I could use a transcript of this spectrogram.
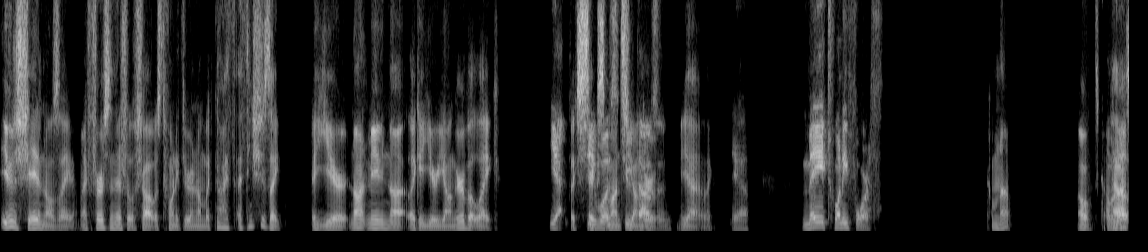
even Shaden, I was like, my first initial shot was 23, and I'm like, no, I, th- I think she's like a year, not maybe not like a year younger, but like Yeah. like six months younger. Yeah, like Yeah. May 24th. coming up. Oh, It's coming up.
